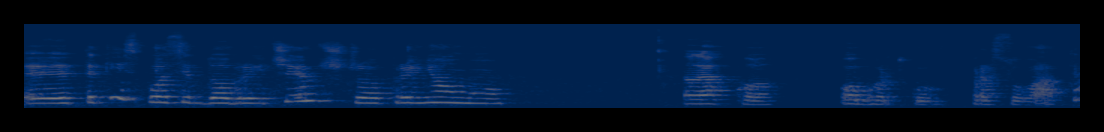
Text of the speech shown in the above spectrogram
Е, Такий спосіб добрий чим, що при ньому легко обгортку прасувати,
